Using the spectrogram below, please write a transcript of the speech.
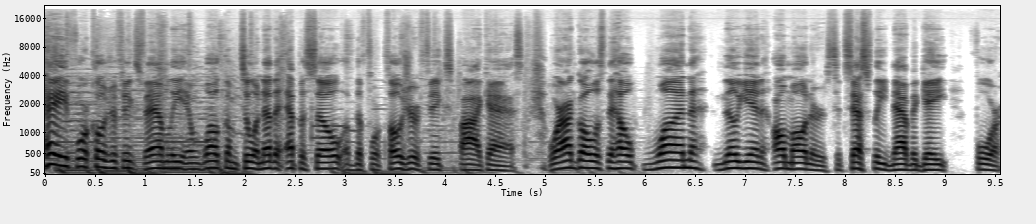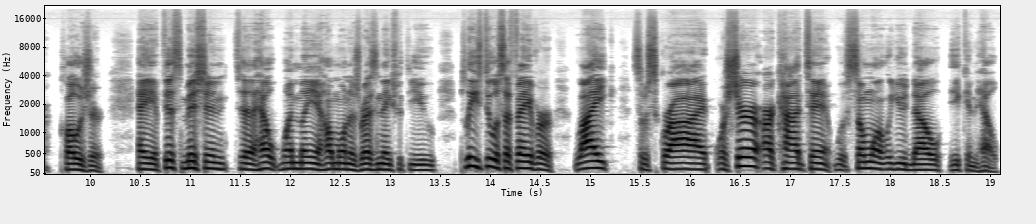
Hey, Foreclosure Fix family, and welcome to another episode of the Foreclosure Fix podcast, where our goal is to help 1 million homeowners successfully navigate foreclosure. Hey, if this mission to help 1 million homeowners resonates with you, please do us a favor like, subscribe, or share our content with someone who you know it can help.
